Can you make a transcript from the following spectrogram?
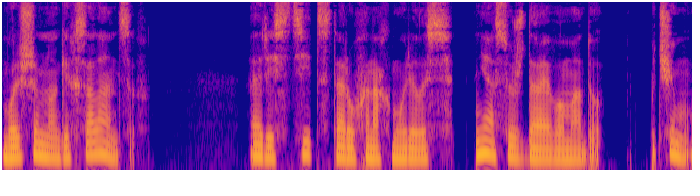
больше многих саланцев». Арестит, старуха нахмурилась, не осуждая его, Мадо. «Почему?»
